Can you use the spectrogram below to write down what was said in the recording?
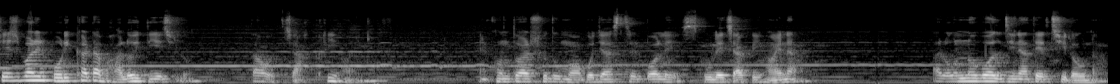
শেষবারের পরীক্ষাটা ভালোই দিয়েছিল। তাও চাকরি হয়নি। এখন তো আর শুধু মগজাস্ত্রের বলে স্কুলে চাকরি হয় না। আর অন্য বল জিনাতের ছিলও না।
